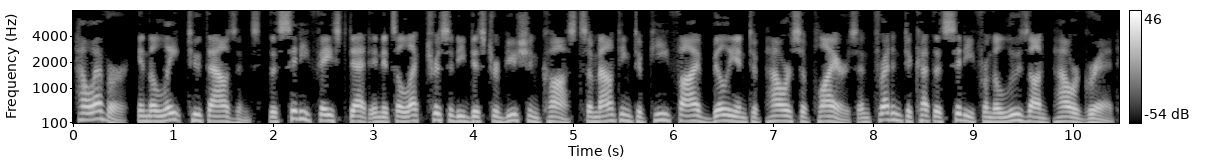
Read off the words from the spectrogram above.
However, in the late 2000s, the city faced debt in its electricity distribution costs amounting to P5 billion to power suppliers and threatened to cut the city from the Luzon power grid.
